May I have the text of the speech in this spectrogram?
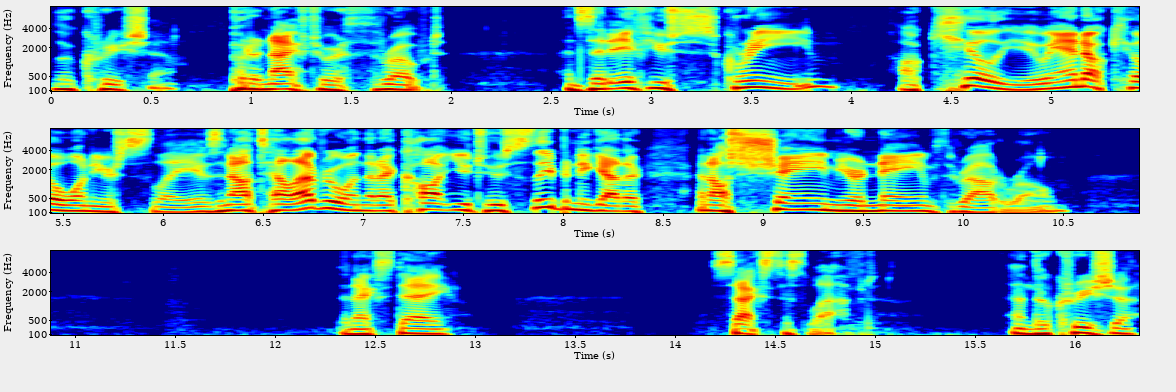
Lucretia, put a knife to her throat, and said, If you scream, I'll kill you, and I'll kill one of your slaves, and I'll tell everyone that I caught you two sleeping together, and I'll shame your name throughout Rome. The next day, Sextus left, and Lucretia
